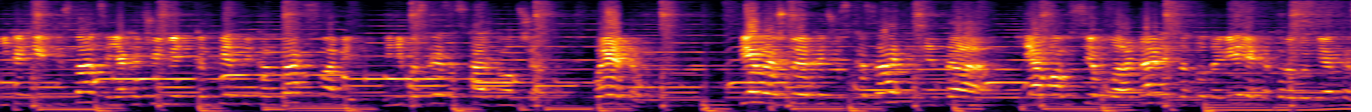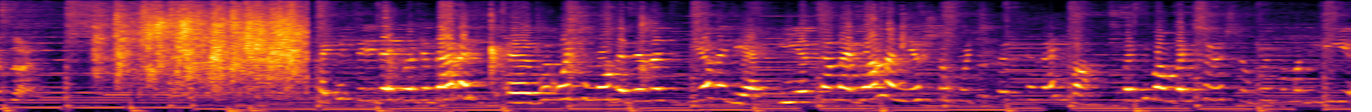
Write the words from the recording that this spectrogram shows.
никаких дистанций, я хочу иметь конкретный контакт с вами и непосредственно с каждым общаться. Поэтому, первое, что я хочу сказать, это я вам всем благодарен за то доверие, которое вы мне оказали. Передать благодарность. Э, Вы очень много для нас сделали. И самое главное, мне что хочется сказать вам. Спасибо вам большое, что вы помогли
